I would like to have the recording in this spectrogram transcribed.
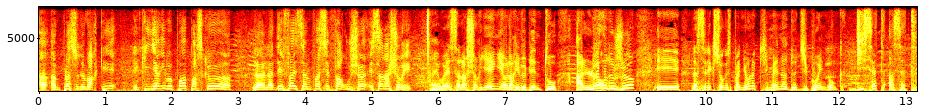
en place de marquer et qu'ils n'y arrivent pas parce que euh, la, la défense en face est farouche et ça lâcherait. Et ouais, ça lâche rien et on arrive bientôt à l'heure de jeu et la sélection espagnole qui mène de 10 points, donc 17 à 7.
